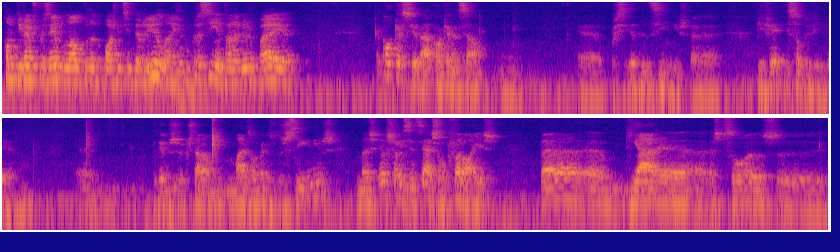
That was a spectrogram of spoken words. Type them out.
como tivemos, por exemplo, na altura do pós-25 de Abril, em democracia, entrar na União Europeia. Qualquer sociedade, qualquer nação é, precisa de desígnios para viver e sobreviver. É, podemos gostar mais ou menos dos desígnios, mas eles são essenciais, são faróis para uh, guiar uh, as pessoas uh,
